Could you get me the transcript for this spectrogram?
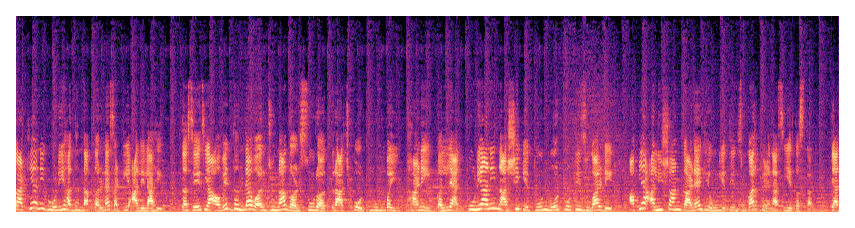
काठी आणि घोडी हा धंदा करण्यासाठी आलेला आहे. तसेच या अवैध धंद्यावर जुनागड सुरत राजकोट मुंबई ठाणे कल्याण पुणे आणि नाशिक येथून मोठमोठे जुगारडे आपल्या आलिशान गाड्या घेऊन येथे जुगार खेळण्यास येत असतात. त्यात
